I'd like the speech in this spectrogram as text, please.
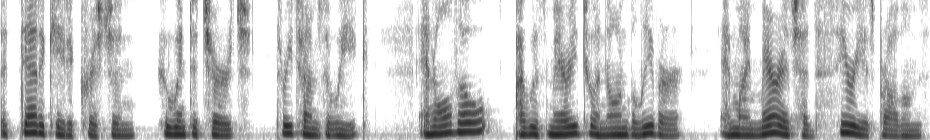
a dedicated Christian who went to church three times a week. And although I was married to a non believer and my marriage had serious problems,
